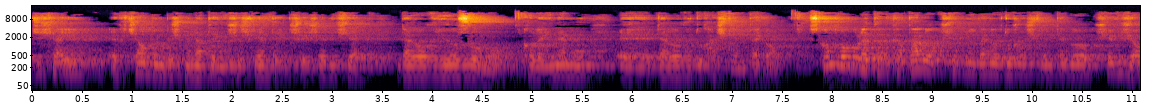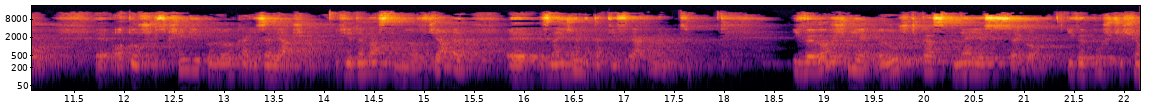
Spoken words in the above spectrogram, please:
Dzisiaj chciałbym, byśmy na tej mszy świętej przyjrzeli się darowi rozumu, kolejnemu e, darowi Ducha Świętego. Skąd w ogóle ten katalog siedmiu darów Ducha Świętego się wziął? E, otóż z księgi proroka Izajasza. W jedenastym rozdziale e, znajdziemy taki fragment. I wyrośnie różdżka z pnia Jessego i wypuści się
